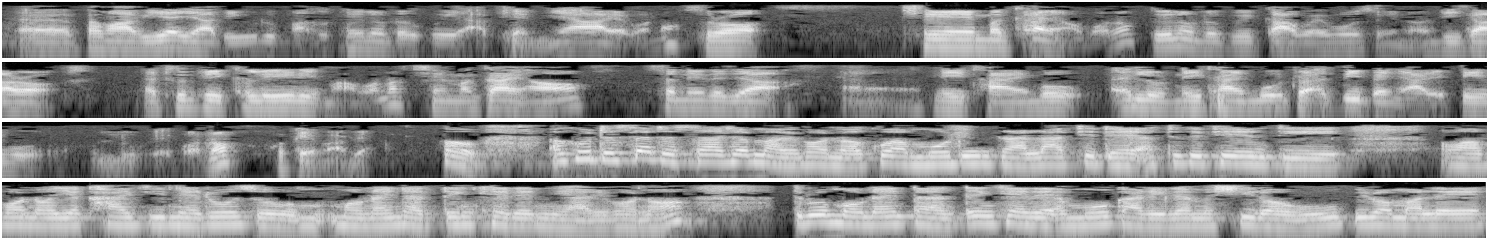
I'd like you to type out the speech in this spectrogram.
အဲဗမာပြည်ရဲ့ရာသီဥတုမှာဆိုသွေးလွန်တုပ်ကွေးအဖြစ်များတယ်ပေါ့နော်။ဆိုတော့ခြင်မကိုက်အောင်ပေါ့နော်သွေးလွန်တုပ်ကွေးကာကွယ်ဖို့ဆိုရင်တော့အဓိကတော့အထူးသဖြင့်ကလေးတွေမှာပေါ့နော်ခြင်မကိုက်အောင်စနစ်တကျနေထိုင်ဖို့အဲ့လိုနေထိုင်ဖို့အတွက်အသိပညာတွေပေးဖို့လိုတယ်ပေါ့နော်ဟုတ်ကဲ့ပါဗျဟုတ်အခုတစ်ဆက်တစ်ဆက်ထဲမှာပဲပေါ့နော်အခုကမိုးတွင်းကာလဖြစ်တယ်အထူးသဖြင့်ဒီဟိုပါပေါ့နော်ရခိုင်ပြည်နယ်တို့ဆိုမုန်တိုင်းတတင်းခဲ့တဲ့နေရာတွေပေါ့နော် သူတို့မုန်တိုင်းတန်တင်းခဲ့တဲ့အမိုးကာတွေလည်းမရှိတော့ဘူးပြီးတော့မှလည်း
